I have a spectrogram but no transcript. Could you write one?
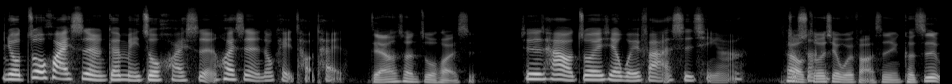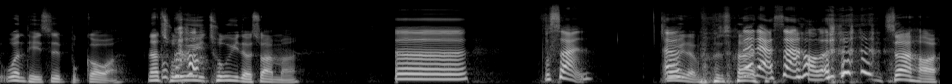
有做坏事人跟没做坏事人，坏事人都可以淘汰的。怎样算做坏事？就是他有做一些违法的事情啊。他有做一些违法的事情，可是问题是不够啊。那出狱出狱的算吗？呃，不算。出狱的不算。那俩算好了。算好了，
